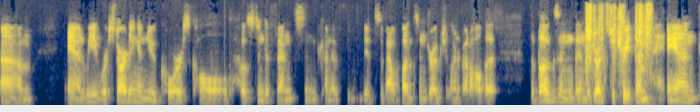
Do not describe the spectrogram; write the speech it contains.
um, and we were starting a new course called host and defense and kind of it's about bugs and drugs. You learn about all the the bugs and then the drugs to treat them. And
